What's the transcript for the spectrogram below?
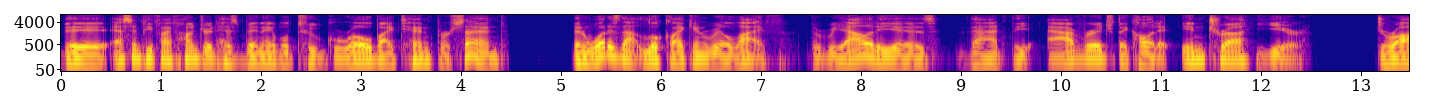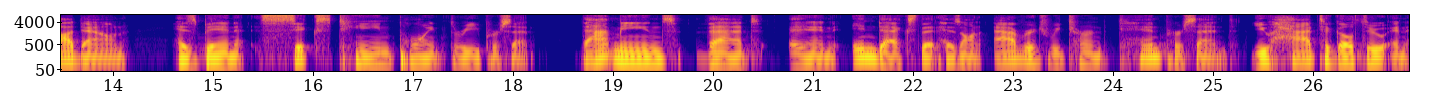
the S&P 500 has been able to grow by 10%, then what does that look like in real life? The reality is that the average, they call it an intra year drawdown has been 16.3%. That means that an index that has on average returned 10%, you had to go through an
